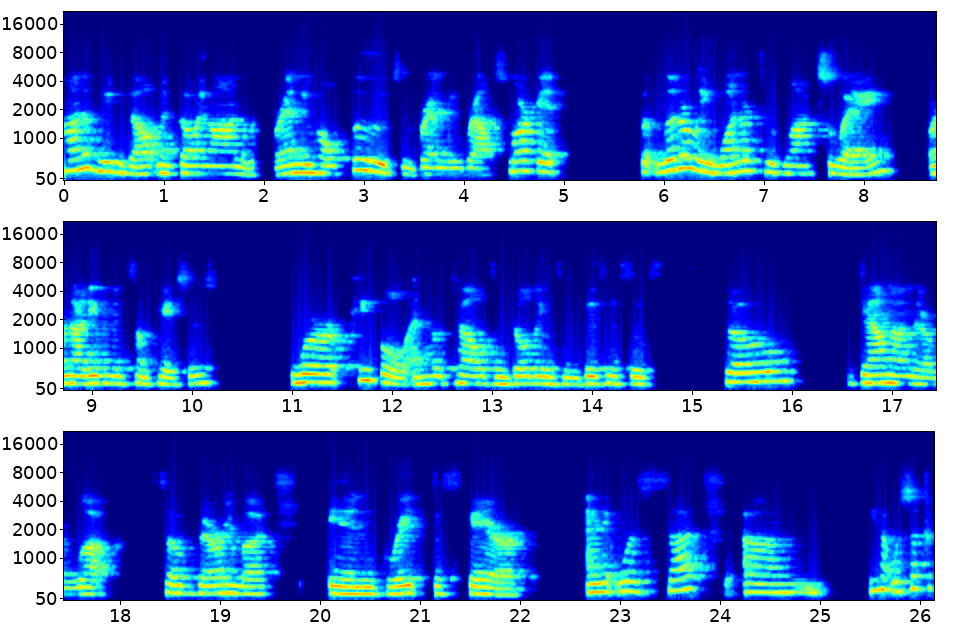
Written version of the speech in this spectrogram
ton of new development going on. There was brand new Whole Foods and brand new Ralph's Market. But literally one or two blocks away, or not even in some cases, were people and hotels and buildings and businesses so down on their luck, so very much in great despair. And it was such, um, you know, it was such a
